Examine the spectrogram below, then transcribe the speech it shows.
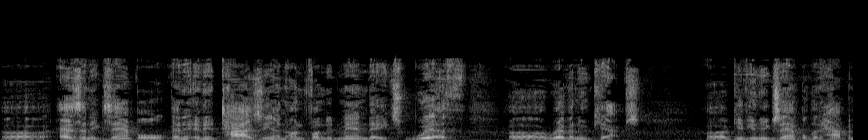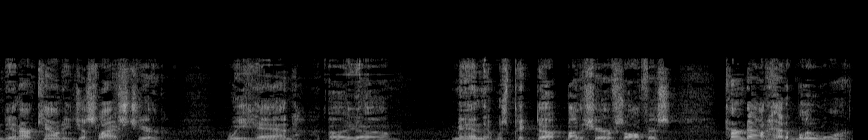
Uh, as an example, and, and, it ties in unfunded mandates with uh, revenue caps. Uh, give you an example that happened in our county just last year. We had a uh, man that was picked up by the sheriff's office, turned out had a blue warrant.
